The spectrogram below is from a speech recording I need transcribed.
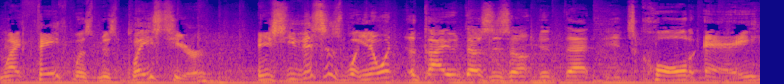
my faith was misplaced here. And you see, this is what, you know what a guy who does his own, that, it's called a,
